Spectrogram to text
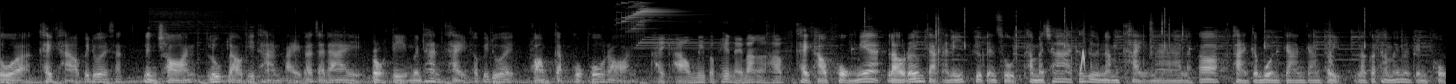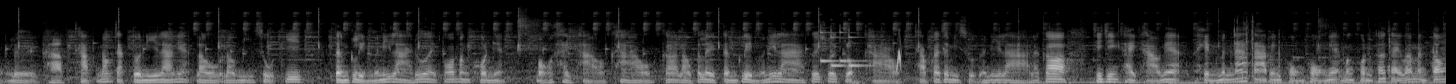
ตัวไข่ขาวไปด้วยสัก 1 ช้อน ลูกเราที่ทานไปก็จะได้โปรตีนเหมือนทานไข่เข้าไปด้วยพร้อมกับโกโก้ร้อน ไข่ขาวมีประเภทไหนบ้างอะครับ ไข่ขาวผงเนี่ยเราเริ่มจากอันนี้คือเป็นสูตรธรรมชาติก็คือนำไข่มา แล้วก็ผ่านกระบวนการการผลิต แล้วก็ทำให้มันเป็นผงเลยครับครับนอกจากตัวนี้แล้วเนี่ยเราเรามีสูตรที่เติมกลิ่นวานิลาด้วย เพราะว่าบางคนเนี่ยบอกว่าไข่ขาวคาว ก็เราก็เลยเติมกลิ่นวานิลาเพื่อช่วยกลบคาวครับก็จะมีสูตรวานิลา แล้วก็จริงๆ ไข่ขาวเนี่ยเห็นมันหน้าตาเป็นผงผงๆเนี่ยบางคนเข้าใจว่ามันต้อง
